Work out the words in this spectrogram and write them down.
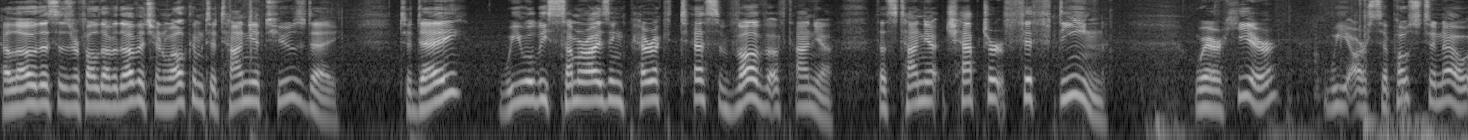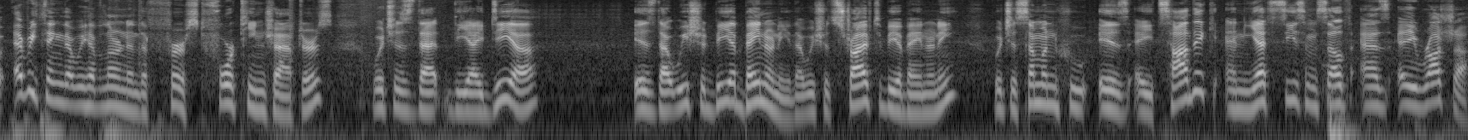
Hello, this is Rafael Davidovich, and welcome to Tanya Tuesday. Today, we will be summarizing Perak Tes Vav of Tanya. That's Tanya chapter 15, where here we are supposed to know everything that we have learned in the first 14 chapters, which is that the idea is that we should be a Benoni, that we should strive to be a Benoni, which is someone who is a tzaddik and yet sees himself as a rasha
